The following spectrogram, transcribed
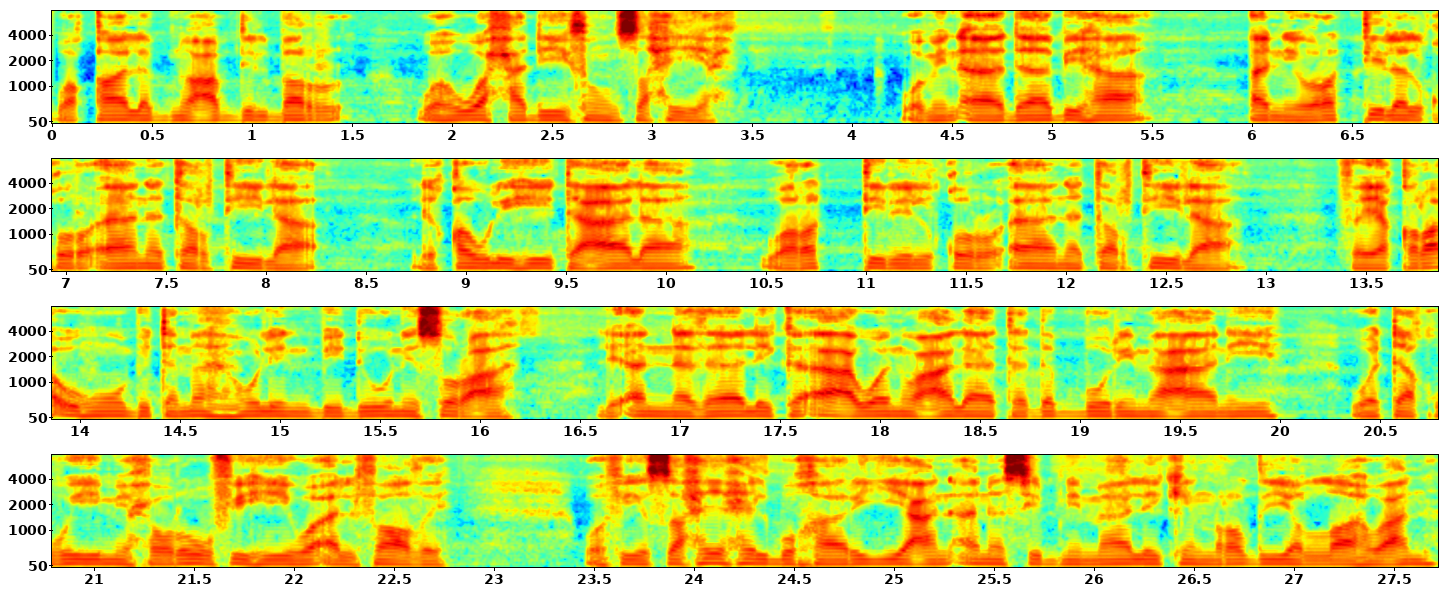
وقال ابن عبد البر وهو حديث صحيح. ومن آدابها أن يرتل القرآن ترتيلا لقوله تعالى ورتل القرآن ترتيلا فيقرأه بتمهل بدون سرعة لأن ذلك أعون على تدبر معانيه وتقويم حروفه وألفاظه. وفي صحيح البخاري عن أنس بن مالك رضي الله عنه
